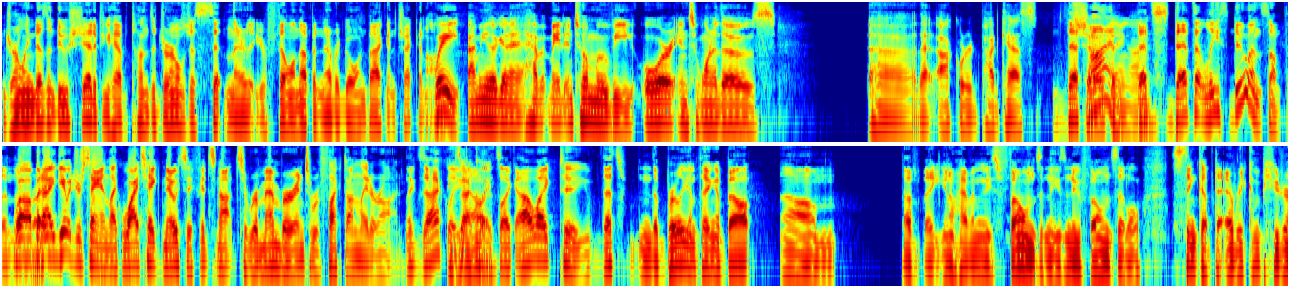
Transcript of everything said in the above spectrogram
Journaling doesn't do shit if you have tons of journals just sitting there that you're filling up and never going back and checking on. Wait, I'm either going to have it made into a movie or into one of those uh, that awkward podcast that's show fine. thing. On. That's that's at least doing something. Though, well, but? I get what you're saying. Like, why take notes if it's not to remember and to reflect on later on? Exactly. You know? Exactly. It's like I like to. That's the brilliant thing about um, of uh, you know having these phones and these new phones that'll sync up to every computer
